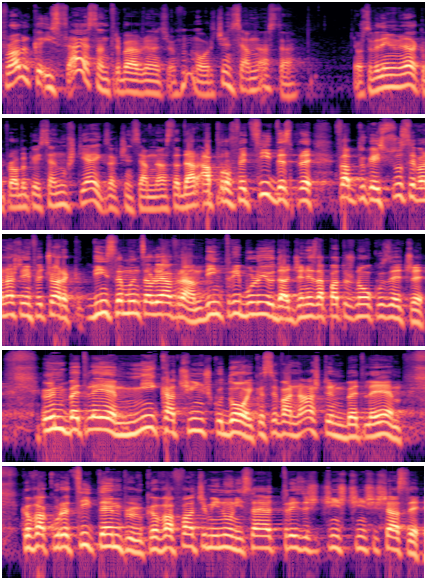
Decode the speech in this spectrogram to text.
probabil că Isaia s-a întrebat la vremea aceea, hm, orice înseamnă asta? O să vedem imediat că probabil că Isaia nu știa exact ce înseamnă asta, dar a profețit despre faptul că Isus se va naște din fecioară, din sămânța lui Avram, din tribul lui Iuda, Geneza 49 cu 10, în Betleem, Mica 5 cu 2, că se va naște în Betleem, că va curăți templul, că va face minuni, Isaia 35, 5 și 6,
